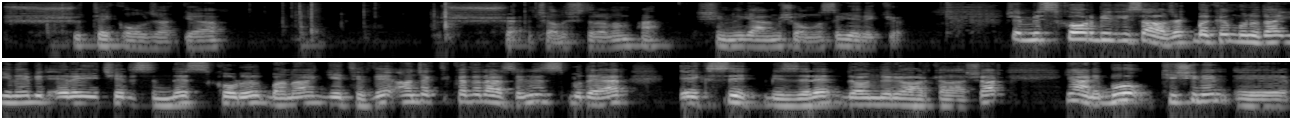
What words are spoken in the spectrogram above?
Şu tek olacak ya. Şöyle çalıştıralım. Heh. Şimdi gelmiş olması gerekiyor. Şimdi bir skor bilgisi alacak. Bakın bunu da yine bir array içerisinde skoru bana getirdi. Ancak dikkat ederseniz bu değer eksi bizlere döndürüyor arkadaşlar. Yani bu kişinin e,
